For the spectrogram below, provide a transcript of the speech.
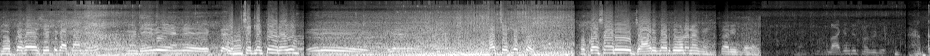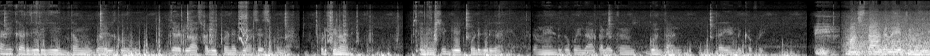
నువ్వు ఒక్కసారి చెట్టుకి అట్లా అంటే నువ్వు డైలీ ఎన్ని చెట్లు ఎక్కుతావు రోజు? డైలీ పది చెట్లు ఎక్కుతావు ఒక్కోసారి జారి పడితే కూడా నాకు సరే ఇబ్బంది. అక్కడ ఇక్కడ తిరిగి ఎంత మొబైల్కు జర గ్లాస్ పలిగిపోయినా గ్లాస్ వేసుకున్నా ఇప్పుడు తినాలి. తినేసి గేట్ పోటీ తిరగాలి. మొత్తం ఎండుకపోయింది ఆకలి అయితే గొంత అంతా ఎండుకపోయి. మస్తు ఆకలి అవుతున్నది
